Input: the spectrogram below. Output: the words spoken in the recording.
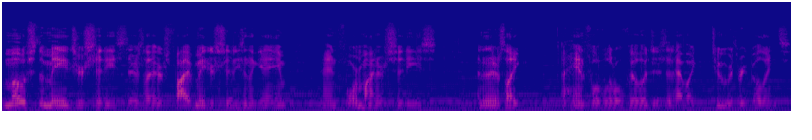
most of the major cities. There's like, there's five major cities in the game, and four minor cities, and then there's like a handful of little villages that have like two or three buildings.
